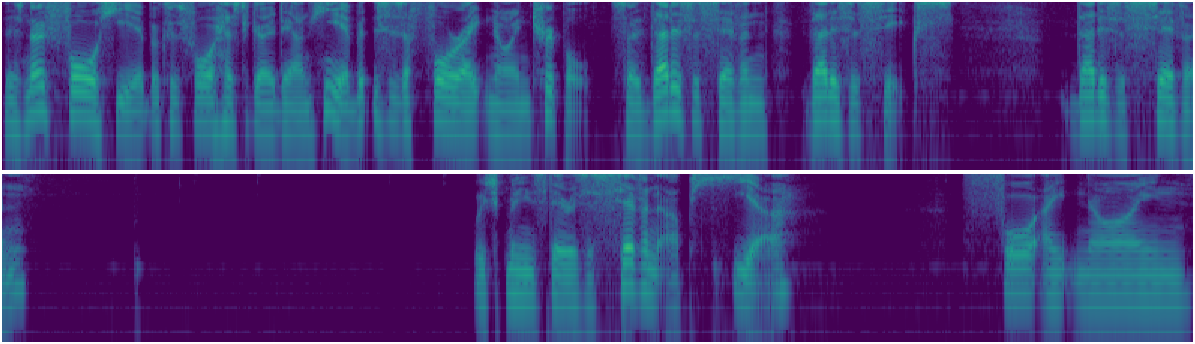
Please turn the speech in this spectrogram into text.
There's no 4 here because 4 has to go down here, but this is a 4, 8, 9 triple. So that is a 7, that is a 6. That is a 7, which means there is a 7 up here. 4, 8, 9.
